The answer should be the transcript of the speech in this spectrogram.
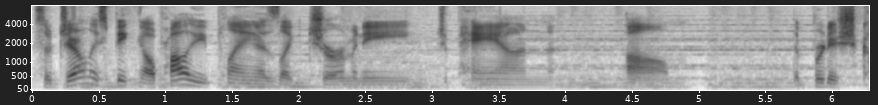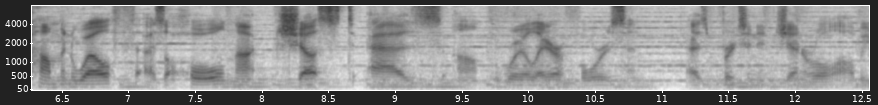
So generally speaking, I'll probably be playing as like Germany, Japan, um, the British Commonwealth as a whole, not just as um, the Royal Air Force and as Britain in general. I'll be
